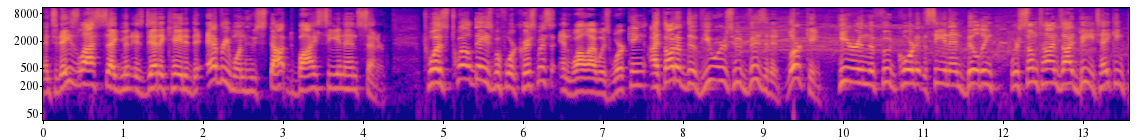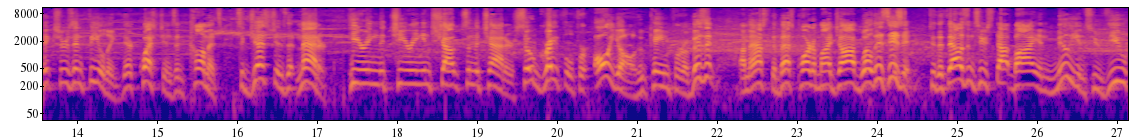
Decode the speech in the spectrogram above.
and today's last segment is dedicated to everyone who stopped by CNN Center. 'Twas 12 days before Christmas, and while I was working, I thought of the viewers who'd visited, lurking here in the food court at the CNN building, where sometimes I'd be taking pictures and fielding their questions and comments, suggestions that matter, hearing the cheering and shouts and the chatter. So grateful for all y'all who came for a visit. I'm asked the best part of my job. Well, this is it. To the thousands who stop by and millions who view,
